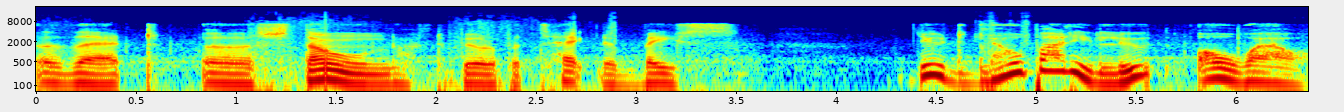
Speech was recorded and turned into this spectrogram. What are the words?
that uh, stone to build a protective base. Dude, did nobody loot? Oh wow.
